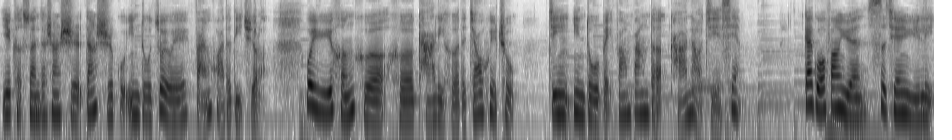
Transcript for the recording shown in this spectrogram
也可算得上是当时古印度最为繁华的地区了。位于恒河和卡里河的交汇处。今印度北方邦的卡瑙杰县，该国方圆四千余里，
